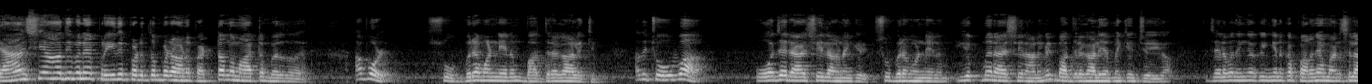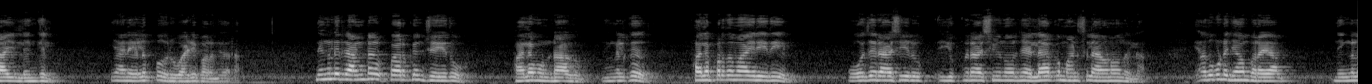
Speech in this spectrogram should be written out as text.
രാശിയാധിപനെ പ്രീതിപ്പെടുത്തുമ്പോഴാണ് പെട്ടെന്ന് മാറ്റം വരുന്നത്. അപ്പോൾ സുബ്രഹ്മണ്യനും ഭദ്രകാളിക്കും അത് ചൊവ്വ ഓജരാശിയിലാണെങ്കിൽ സുബ്രഹ്മണ്യനും യുഗ്മരാശിയിലാണെങ്കിൽ ഭദ്രകാളി അമ്മയ്ക്കും ചെയ്യുക. ചിലപ്പോൾ നിങ്ങൾക്ക് ഇങ്ങനെയൊക്കെ പറഞ്ഞാൽ മനസ്സിലായില്ലെങ്കിൽ ഞാൻ എളുപ്പം ഒരു വഴി പറഞ്ഞുതരാം നിങ്ങൾ രണ്ട് പേർക്കും ചെയ്തു. ഫലമുണ്ടാകും. നിങ്ങൾക്ക് ഫലപ്രദമായ രീതിയിൽ ഓജരാശി യുഗ്മരാശി എന്ന് പറഞ്ഞാൽ എല്ലാവർക്കും മനസ്സിലാകണമെന്നില്ല അതുകൊണ്ട് ഞാൻ പറയാം നിങ്ങൾ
